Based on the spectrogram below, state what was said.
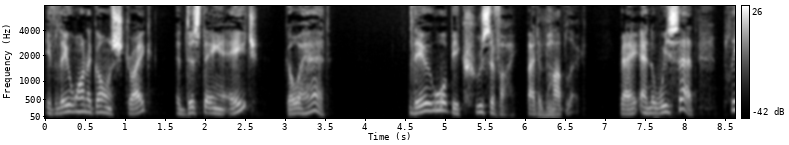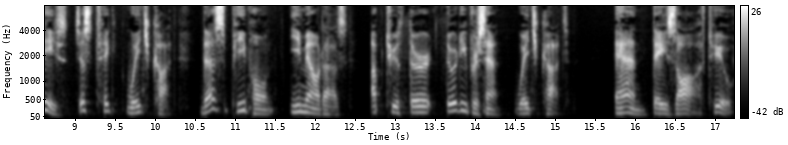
if they want to go on strike at this day and age, go ahead. They will be crucified by the mm-hmm. public, right? And we said, please just take wage cut. There's people emailed us up to 30% wage cut and days off too.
